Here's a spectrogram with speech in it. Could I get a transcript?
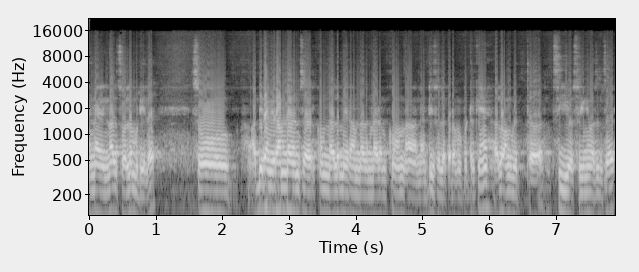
என்ன என்னால் சொல்ல முடியல. ஸோ அபிராமி ராமநாதன் சாருக்கும் நல்லமை ராமநாதன் மேடம்க்கும் நான் நன்றி சொல்ல கடமைப்பட்டிருக்கேன். Along with CEO Srinivasan sir.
